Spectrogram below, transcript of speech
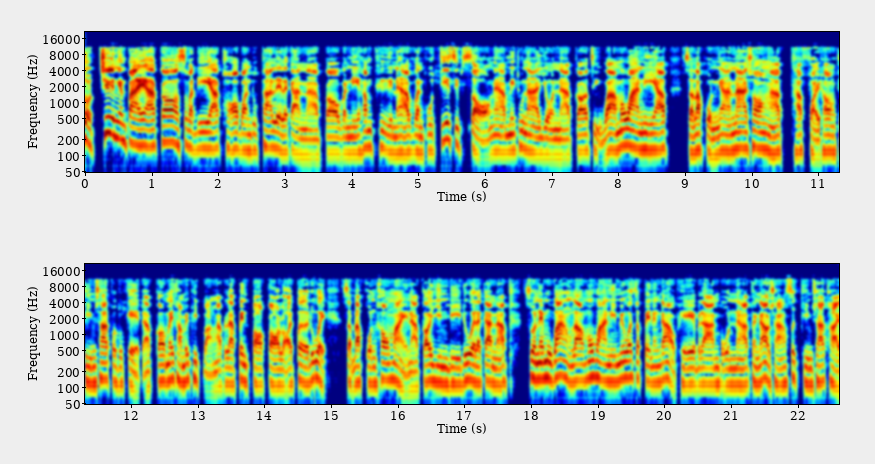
สดชื่นกันไปครับก็สวัสดีครับคอบอลทุกท่านเลยละกันนะครับก็วันนี้ค่ำคืนนะครับ วันพุธที่ 12 นะครับมิถุนายนนะครับก็ถือว่าเมื่อวานนี้ครับสำหรับผลงานหน้าช่องนะครับทัพฝอยทองทีมชาติโปรตุเกสครับก็ไม่ทำให้ผิดหวังครับและเป็นปอกร้อยเปอร์ด้วยสำหรับคนเข้าใหม่นะครับก็ยินดีด้วยละกันนะครับส่วนในหมู่บ้านของเราเมื่อวานนี้ไม่ว่าจะเป็นทางด้านของเพบดานบนนะครับทางด้านของช้างศึกทีมชาติไทย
